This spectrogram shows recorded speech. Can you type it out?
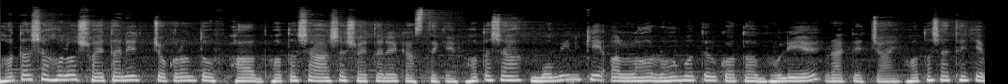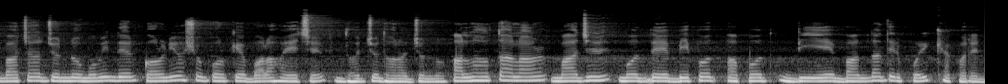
হতাশা হলো শয়তানের চক্রান্ত ফাঁদ। হতাশা আসে শয়তানের কাছ থেকে। হতাশা মুমিনকে আল্লাহর রহমতের কথা ভুলিয়ে রাখতে চায়। হতাশা থেকে বাঁচার জন্য মুমিনদের করণীয় সম্পর্কে বলা হয়েছে, ধৈর্য ধরার জন্য। আল্লাহ তালার মাঝে মধ্যে বিপদ, আপদ দিয়ে বান্দাদের পরীক্ষা করেন।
